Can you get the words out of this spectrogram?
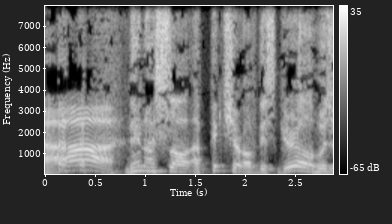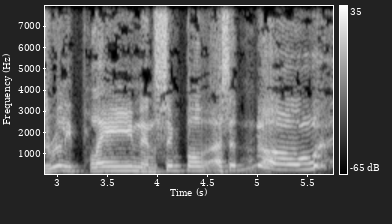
Ah. then I saw a picture of this girl who's really plain and simple. I said, no.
